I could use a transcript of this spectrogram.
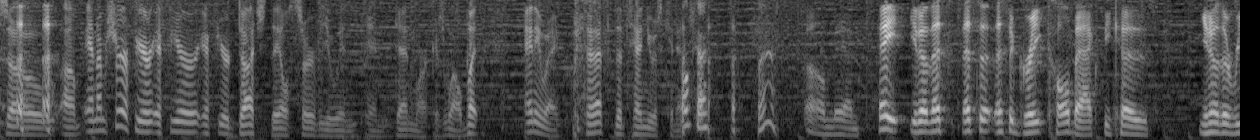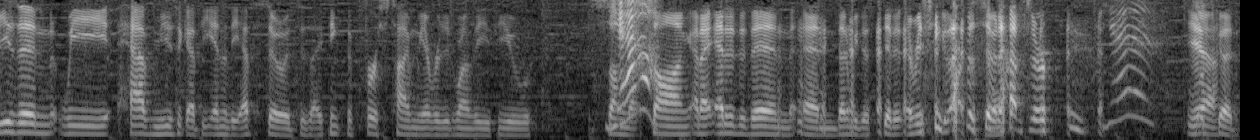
So, um, and I'm sure if you're if you're if you're Dutch, they'll serve you in in Denmark as well. But anyway, so that's the tenuous connection. Okay. Yeah. Oh man. Hey, you know that's that's a that's a great callback because you know the reason we have music at the end of the episodes is I think the first time we ever did one of these you sung that song and I edited it in and then we just did it every single episode after. Yes! Yeah, It's good.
